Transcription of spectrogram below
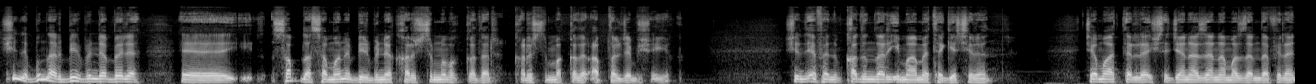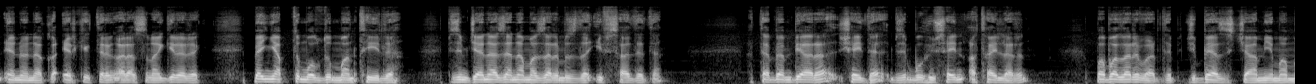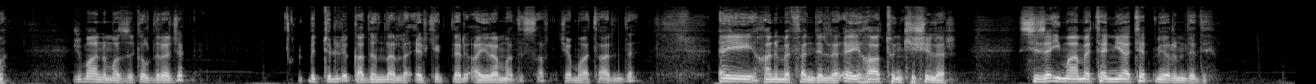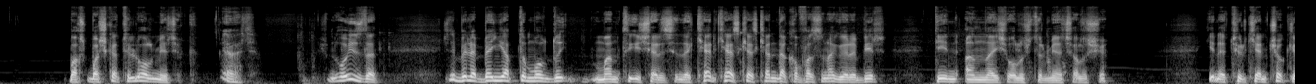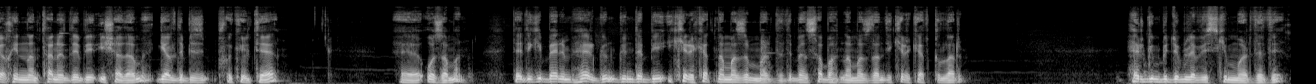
Şimdi bunlar birbirine böyle e, sapla samanı birbirine karıştırmamak kadar karıştırmak kadar aptalca bir şey yok. Şimdi efendim kadınları imamete geçiren, cemaatlerle işte cenaze namazlarında filan en öne erkeklerin arasına girerek ben yaptım olduğum mantığıyla bizim cenaze namazlarımızda ifsad eden. Hatta ben bir ara şeyde bizim bu Hüseyin Atayların babaları vardı Beyazıt Cami imamı. Cuma namazı kıldıracak bir türlü kadınlarla erkekleri ayıramadı saf cemaat halinde. Ey hanımefendiler, ey hatun kişiler, size imamete niyet etmiyorum dedi. Baş, başka türlü olmayacak. Evet. Şimdi o yüzden şimdi böyle ben yaptım olduğu mantığı içerisinde herkes kes kendi kafasına göre bir din anlayışı oluşturmaya çalışıyor. Yine Türkiye'nin çok yakından tanıdığı bir iş adamı geldi bizim fakülteye. Ee, o zaman Dedi ki benim her gün günde bir iki rekat namazım var dedi. Ben sabah namazdan iki rekat kılarım. Her gün bir düble viskim var dedi.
